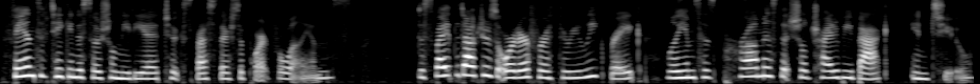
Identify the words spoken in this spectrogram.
Fans have taken to social media to express their support for Williams. Despite the doctor's order for a three week break, Williams has promised that she'll try to be back in two.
